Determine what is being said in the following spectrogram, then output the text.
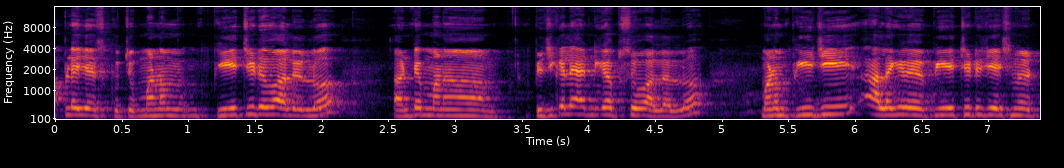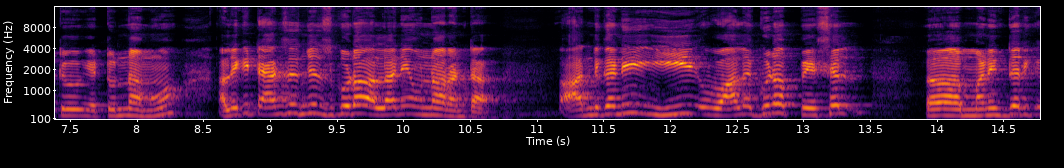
అప్లై చేసుకోవచ్చు. మనం పిహెచ్డి వాళ్ళలో అంటే మన ఫిజికల్ హ్యాండిక్యాప్స్ వాళ్ళల్లో మనం పీజీ అలాగే పిహెచ్డి చేసినట్టు ఎట్టున్నాము అలాగే ట్రాన్స్జెండర్స్ కూడా అలానే ఉన్నారంట. అందుకని ఈ వాళ్ళకి కూడా స్పెషల్ మన ఇద్దరికి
